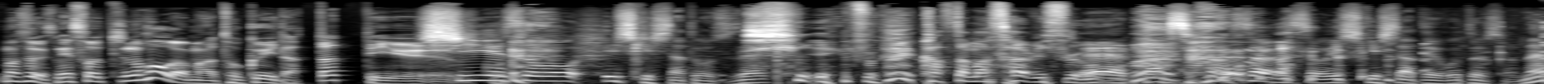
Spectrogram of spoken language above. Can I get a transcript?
まあそうですね。そっちの方がまあ得意だったっていう。CS を意識したってことですね。CS カスタマーサービスを、ええカスタマーサービスを意識したということですよね。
